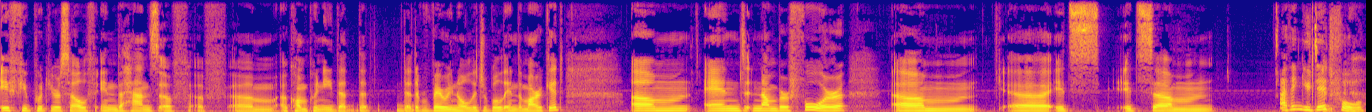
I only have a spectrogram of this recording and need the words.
if you put yourself in the hands of, of um, a company that, that, that are very knowledgeable in the market. Um, and number four, um, uh, it's, it's, um, I think you did four.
